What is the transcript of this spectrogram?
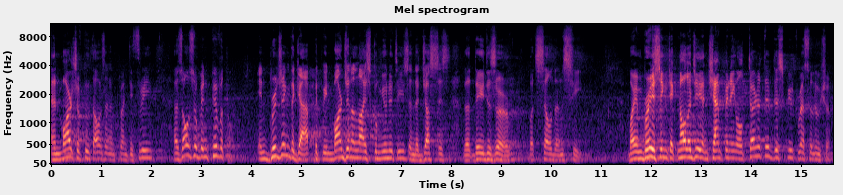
and March of 2023 has also been pivotal in bridging the gap between marginalized communities and the justice that they deserve but seldom see. By embracing technology and championing alternative dispute resolution,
